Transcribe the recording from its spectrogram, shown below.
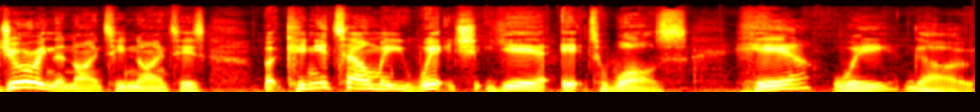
during the 1990s, but can you tell me which year it was? Here we go.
